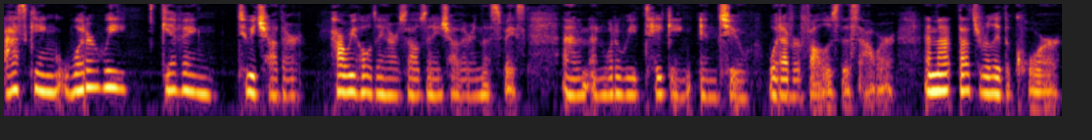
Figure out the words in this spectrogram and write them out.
asking what are we giving to each other? How are we holding ourselves and each other in this space? And, and what are we taking into whatever follows this hour? And that, that's really the core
